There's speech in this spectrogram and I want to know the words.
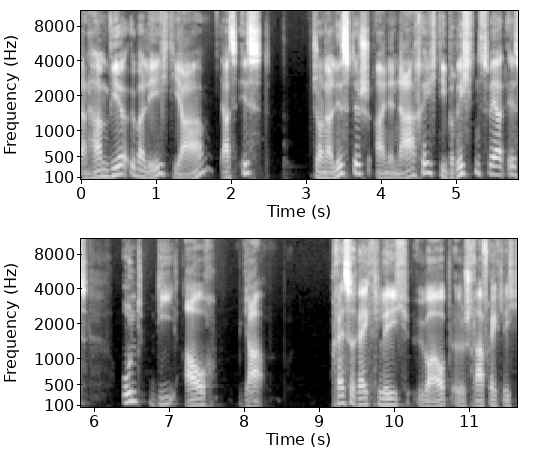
dann haben wir überlegt, ja, das ist journalistisch eine Nachricht, die berichtenswert ist und die auch, ja, presserechtlich, überhaupt äh, strafrechtlich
